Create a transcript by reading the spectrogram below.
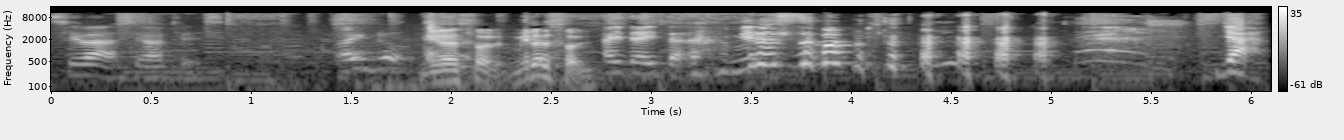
Se va, se va, Fede. Ay, no. Mira el sol, mira el sol. Ahí está, ahí está. Mira el sol. ya.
